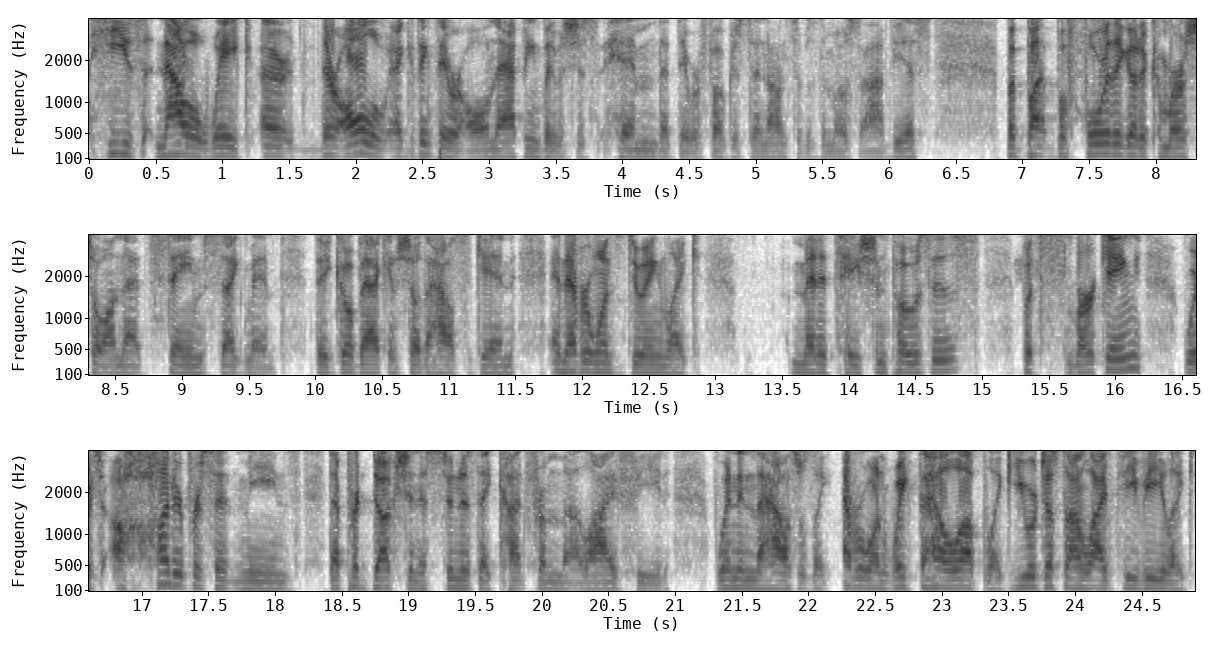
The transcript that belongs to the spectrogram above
he's now awake. Or they're all. I think they were all napping, but it was just him that they were focused in on, so it was the most obvious. But but before they go to commercial on that same segment, they go back and show the house again, and everyone's doing like meditation poses but smirking, which 100% means that production, as soon as they cut from the live feed, went in the house, was like, everyone, wake the hell up. Like, you were just on live TV. Like,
